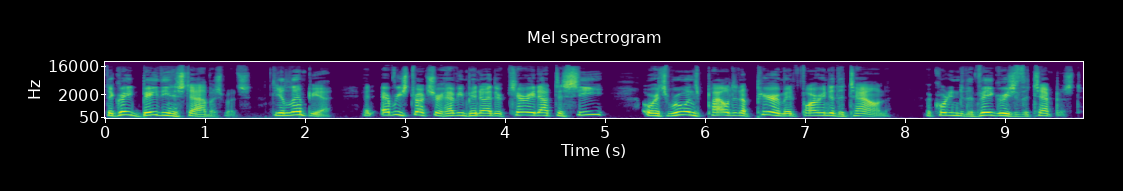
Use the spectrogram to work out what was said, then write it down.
the great bathing establishments, the Olympia, and every structure having been either carried out to sea or its ruins piled in a pyramid far into the town according to the vagaries of the tempest.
